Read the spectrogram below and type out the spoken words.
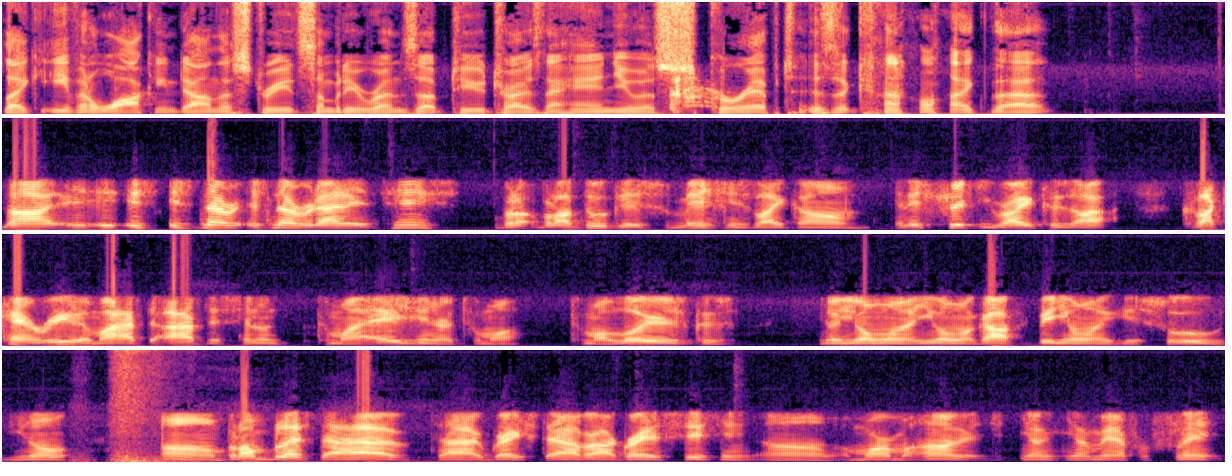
like even walking down the street, somebody runs up to you, tries to hand you a script? Is it kind of like that? No, nah, it, it's it's never it's never that intense. But but I do get submissions like um, and it's tricky, right? Because I because I can't read them. I have to I have to send them to my agent or to my to my lawyers because you know, you don't want you don't want God forbid you don't want to get sued. You know, um, but I'm blessed to have to have great staff. I got a great assistant, um, Amar Muhammad, young young man from Flint.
